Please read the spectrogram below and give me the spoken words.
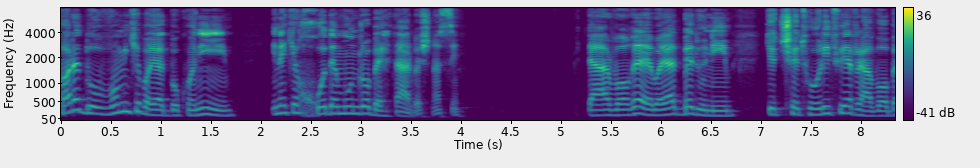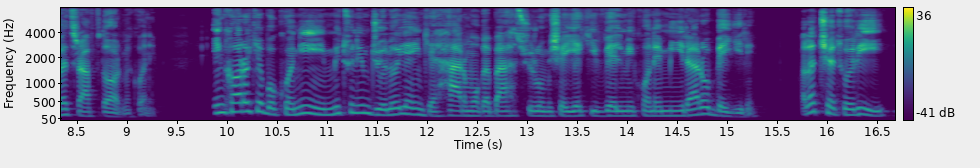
کار دومی که باید بکنیم اینه که خودمون رو بهتر بشناسیم. در واقع باید بدونیم که چطوری توی روابط رفتار می‌کنیم. این کار رو که بکنیم می‌تونیم جلوی اینکه هر موقع بحث شروع میشه یکی ول می‌کنه میره رو بگیریم. حالا چطوری؟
